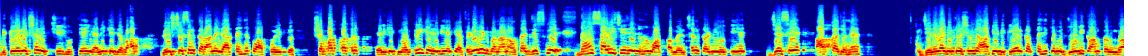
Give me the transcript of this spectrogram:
डिक्लेरेशन एक चीज़ होती है, यानी कि जब आप रजिस्ट्रेशन कराने जाते हैं तो आपको एक शपथ पत्र यानी कि एक नोटरी के ज़रिए एक एफिडेविट बनाना होता है, जिसमें बहुत सारी चीज़ें जो है वो आपका मेंशन करनी होती हैं। जैसे आपका जो है जेनेवा डिक्लेरेशन में आप ये डिक्लेयर करते हैं कि मैं जो भी काम करूँगा,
